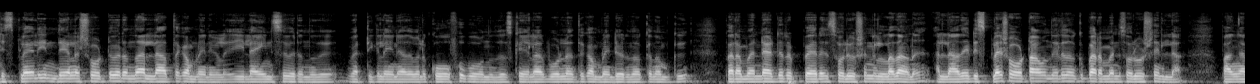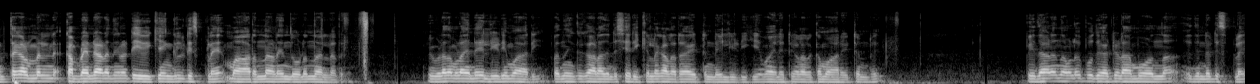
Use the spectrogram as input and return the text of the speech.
ഡിസ്പ്ലേയിൽ ഇന്റേണൽ ഷോട്ട് വരുന്ന അല്ലാത്ത കംപ്ലൈന്റുകൾ ഈ ലൈൻസ് വരുന്നത് വെർട്ടിക്കൽ ലൈൻ അതുപോലെ കോഫ് പോകുന്നത് സ്കെയിലർ ബോർഡിനകത്ത് കംപ്ലൈന്റ് വരുന്നതൊക്കെ നമുക്ക് പെർമനന്റ് ആയിട്ട് റിപ്പയർ സൊല്യൂഷൻ ഉള്ളതാണ്. അല്ലാതെ ഡിസ്പ്ലേ ഷോർട്ട് ആവുന്നതിൽ നമുക്ക് പെർമനന്റ് സൊല്യൂഷൻ ഇല്ല. അപ്പം അങ്ങനത്തെ കംപ്ലൈന്റ് കംപ്ലൈന്റ് ആണ് നിങ്ങൾ ടി വിക്ക് എങ്കിൽ ഡിസ്പ്ലേ മാറുന്നതാണ് എന്തുകൊണ്ടും നല്ലത്. ഇവിടെ നമ്മൾ അതിന്റെ എൽ ഇ ഡി മാറി. ഇപ്പോൾ നിങ്ങൾക്ക് കാണാം അതിന്റെ ശരിക്കുള്ള കളറായിട്ടുണ്ട് എൽ ഇ ഡിക്ക് വയലറ്റ് കളറൊക്കെ മാറിയിട്ടുണ്ട്. അപ്പോൾ ഇതാണ് നമ്മൾ പുതിയതായിട്ട് ഇടാൻ പോകുന്ന ഇതിന്റെ ഡിസ്പ്ലേ.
